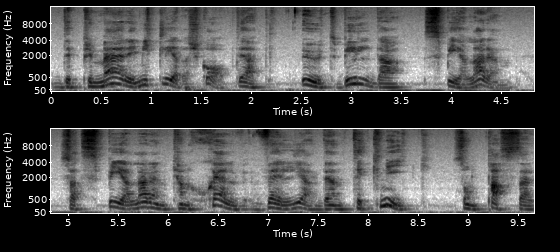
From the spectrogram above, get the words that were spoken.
Det primära i mitt ledarskap det är att utbilda spelaren. Så att spelaren kan själv välja den teknik som passar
